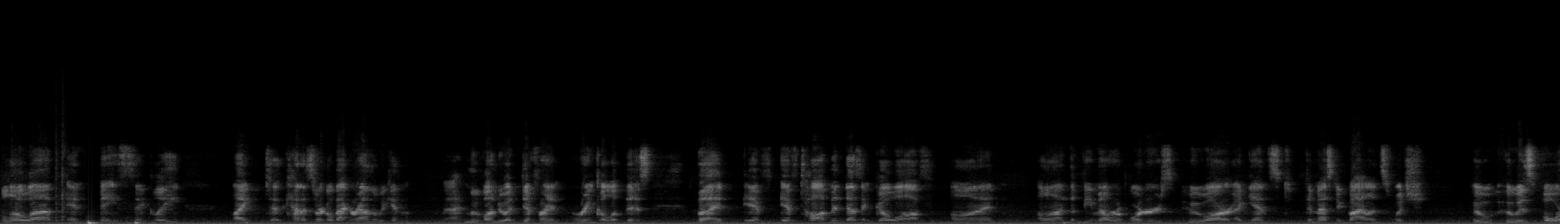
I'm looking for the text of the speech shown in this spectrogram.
blow up and basically like to kind of circle back around that we can uh, move on to a different wrinkle of this but if if Taubman doesn't go off on on the female reporters who are against domestic violence which who who is for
